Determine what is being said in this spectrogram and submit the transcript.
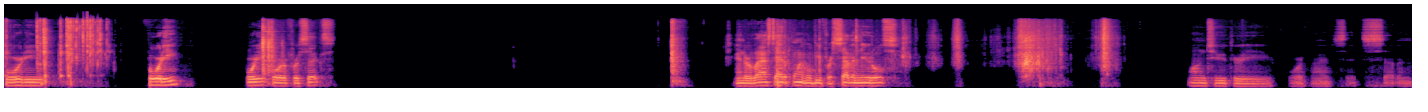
40, 40, 40 for, for six. And our last data point will be for seven noodles. One, two, three, four, five, six, seven.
